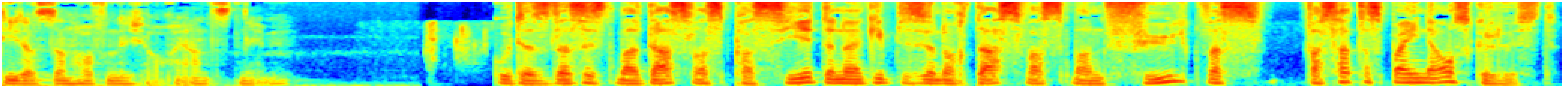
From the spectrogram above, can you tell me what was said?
die das dann hoffentlich auch ernst nehmen. Gut, also das ist mal das, was passiert, und dann gibt es ja noch das, was man fühlt. Was, was hat das bei Ihnen ausgelöst?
